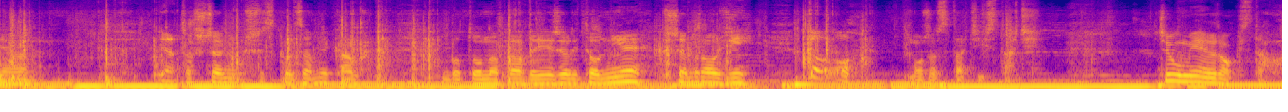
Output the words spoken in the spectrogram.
Ja, ja to szczelnie wszystko zamykam bo to naprawdę, jeżeli to nie przemrozi, to może stać i stać. Czy u mnie rok stało.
